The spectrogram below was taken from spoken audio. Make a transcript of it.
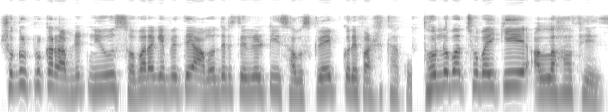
সকল প্রকার আপডেট নিউজ সবার আগে পেতে আমাদের চ্যানেলটি সাবস্ক্রাইব করে পাশে থাকুন। ধন্যবাদ সবাইকে, আল্লাহ হাফিজ।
